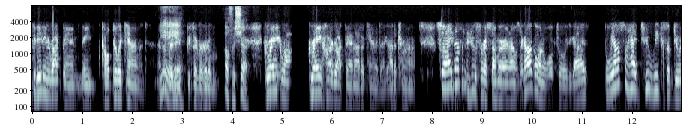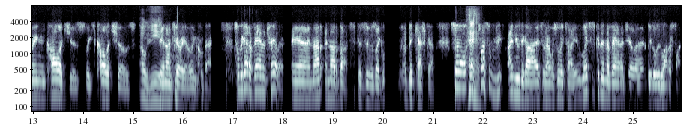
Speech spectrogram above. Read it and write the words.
Canadian rock band named called Billy Talent. I don't know Yeah, if, yeah. you've ever heard of them. oh, for sure. Great rock, great hard rock band out of Canada, out of Toronto. So I had nothing to do for a summer, and I was like, I'll go on a Warped Tour with you guys. but we also had two weeks of doing colleges, these college shows Oh yeah. in Ontario, in Quebec. So we got a van and trailer, and not and not a bus because it was like a big cash grab. So and plus, we, I knew the guys, and I was really tight. Let's just get in the van and trailer, and it'll be a lot of fun.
